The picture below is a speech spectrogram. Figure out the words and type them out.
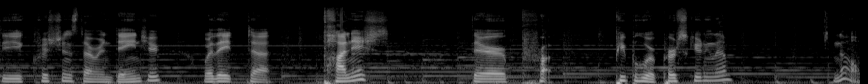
the Christians that are in danger? Were they to punish their people who are persecuting them? No.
